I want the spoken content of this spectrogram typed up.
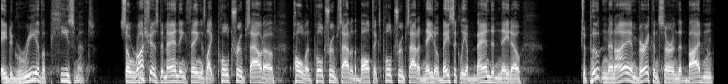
a degree of appeasement. So hmm. Russia is demanding things like pull troops out of Poland, pull troops out of the Baltics, pull troops out of NATO, basically abandon NATO to Putin. And I am very concerned that Biden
